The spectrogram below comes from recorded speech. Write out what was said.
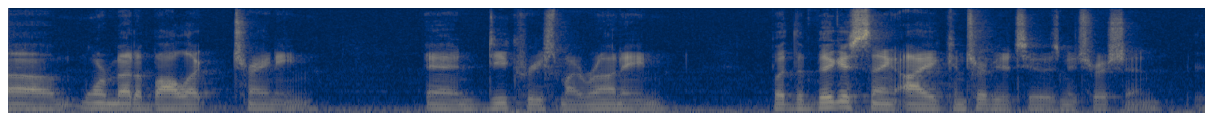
um, more metabolic training, and decreased my running. But the biggest thing I contributed to is nutrition. Mhm.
